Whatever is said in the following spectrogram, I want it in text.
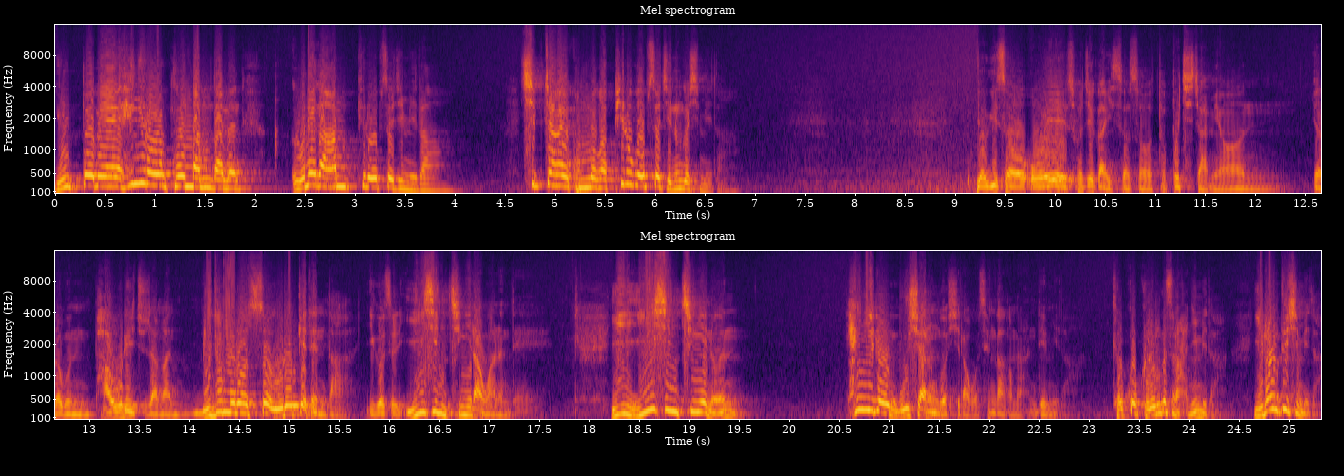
율법의 행위로 구원받는다면 은혜가 필요 없어집니다. 십자가의 공로가 필요가 없어지는 것입니다. 여기서 오해의 소지가 있어서 덧붙이자면 여러분 바울이 주장한 믿음으로써 의롭게 된다. 이것을 이신칭이라고 하는데 이 이신칭의는 행위를 무시하는 것이라고 생각하면 안 됩니다. 결코 그런 것은 아닙니다. 이런 뜻입니다.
